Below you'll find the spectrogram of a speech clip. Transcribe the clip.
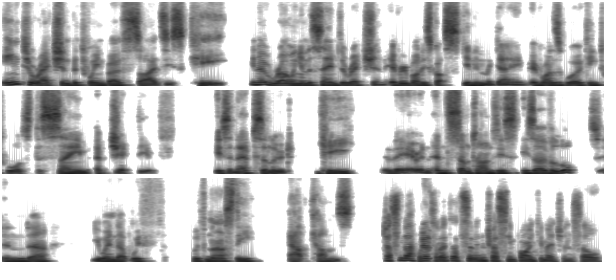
interaction between both sides is key. You know, rowing in the same direction. Everybody's got skin in the game. Everyone's working towards the same objective is an absolute key there, and and sometimes is is overlooked, and uh, you end up with with nasty outcomes. Just in that one, so that, that's an interesting point you mentioned. So,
